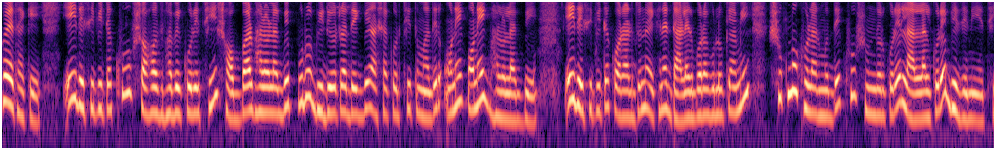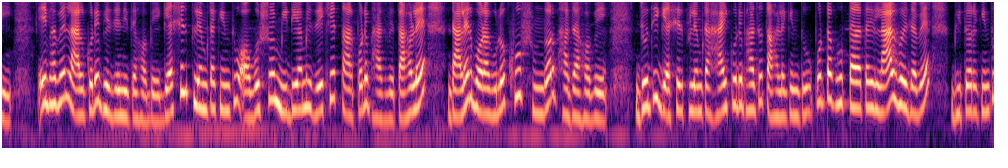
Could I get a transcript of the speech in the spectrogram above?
হয়ে থাকে। এই রেসিপিটা খুব সহজভাবে করেছি। সববার ভালো লাগবে। পুরো ভিডিওটা দেখবে। আশা করছি তোমাদের অনেক অনেক ভালো লাগবে। এই রেসিপিটা করার জন্য এখানে ডালের বড়াগুলোকে আমি শুকনো খোলার মধ্যে খুব সুন্দর করে লাল লাল করে ভেজে নিয়েছি। এইভাবে লাল করে ভেজে নিতে হবে। গ্যাসের ফ্লেমটা কিন্তু অবশ্যই মিডিয়ামে রেখে তারপরে ভাজবে। তাহলে ডালের বড়াগুলো খুব সুন্দর ভাজা হবে। যদি গ্যাসের ফ্লেমটা হাই করে ভাজো, তাহলে কিন্তু উপরটা খুব তাড়াতাড়ি লাল হয়ে যাবে। ভিতরে কিন্তু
